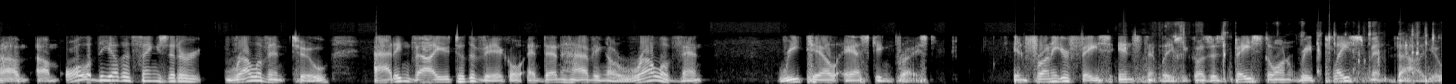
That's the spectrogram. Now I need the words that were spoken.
Um, um, all of the other things that are relevant to adding value to the vehicle and then having a relevant retail asking price in front of your face instantly because it's based on replacement value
